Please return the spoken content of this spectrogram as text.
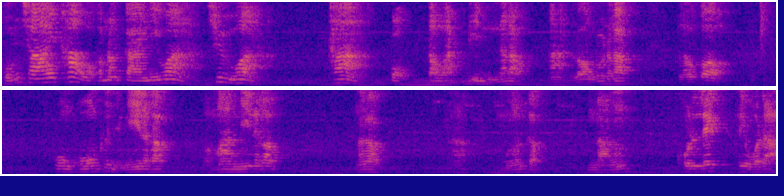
ผมใช้ท่าออกกำลังกายนี้ว่าชื่อว่าท่ากบตวัดดินนะครับอะลองดูนะครับ เราก็โค้งโค้งขึ้นอย่างนี้นะครับ ประมาณนี้นะครับนะครับเหมือนกับหนังคนเล็กเทวดา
